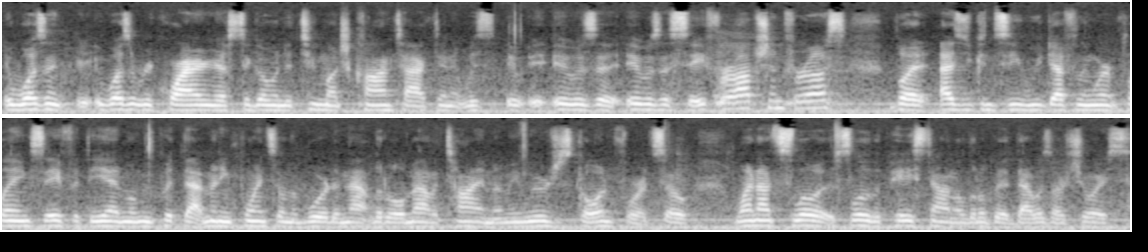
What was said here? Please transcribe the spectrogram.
it wasn't it wasn't requiring us to go into too much contact. And it was it, it was a it was a safer option for us. But as you can see, we definitely weren't playing safe at the end when we put that many points on the board in that little amount of time. I mean, we were just going for it. So why not slow it, slow the pace down a little bit? That was our choice.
